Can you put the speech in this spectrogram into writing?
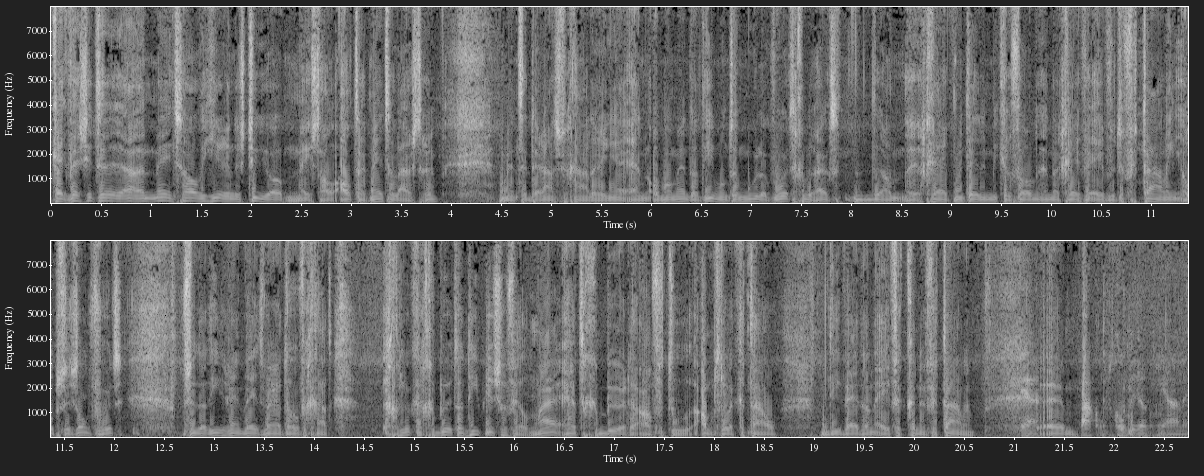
kijk, wij zitten eh, meestal hier in de studio, meestal altijd mee te luisteren met de raadsvergaderingen. En op het moment dat iemand een moeilijk woord gebruikt, dan eh, grijpt meteen de microfoon en dan geven we even de vertaling op zijn zandvoort. Zodat iedereen weet waar het over gaat. Gelukkig gebeurt dat niet meer zoveel, maar het gebeurde af en toe ambtelijke taal die wij dan even kunnen vertalen. Ja, Ehm, vaak ontkom je ook niet aan. Hè.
